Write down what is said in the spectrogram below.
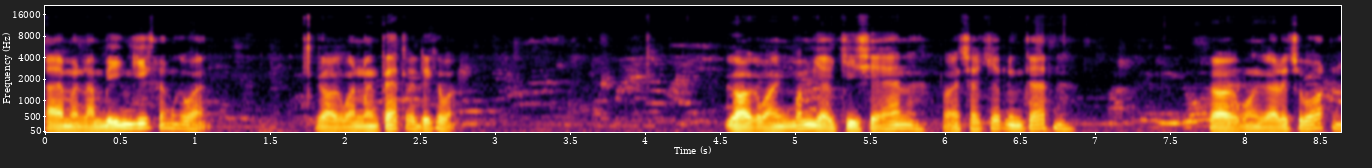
Đây mình làm biến viết lắm các bạn. Rồi các bạn đăng test lên đi các bạn. Rồi các bạn bấm vào chia sẻ nè các bạn sao chép liên kết nè. Rồi các bạn gửi lên cho bot nè.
